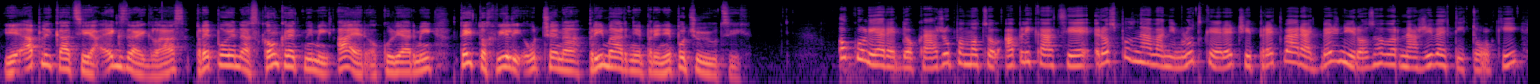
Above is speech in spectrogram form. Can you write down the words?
je aplikácia X-Ray Glass prepojená s konkrétnymi AR okuliarmi v tejto chvíli určená primárne pre nepočujúcich. Okuliare dokážu pomocou aplikácie rozpoznávaním ľudskej reči pretvárať bežný rozhovor na živé titulky,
